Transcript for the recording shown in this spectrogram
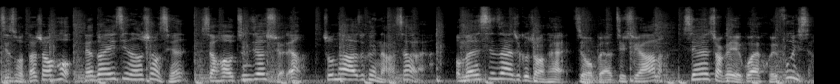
解锁大招后，两段一技能上前，消耗真的血量，中塔就可以拿下来。我们现在这个状态就不要继续压了，先找个野怪回复一下。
